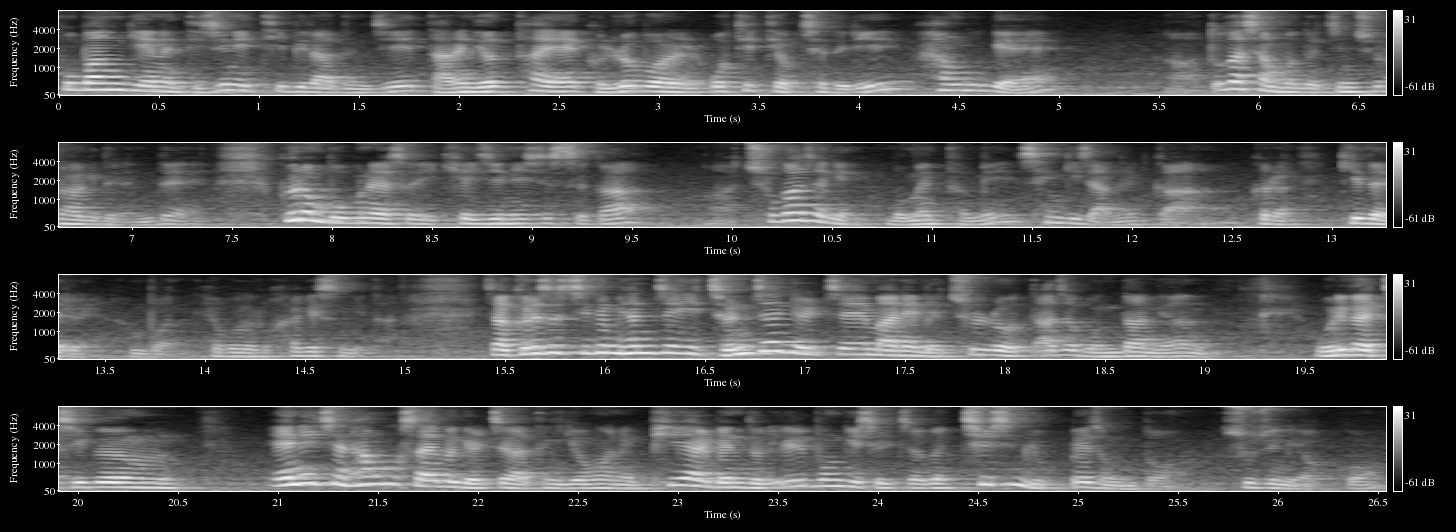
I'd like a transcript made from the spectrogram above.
후반기에는 디즈니 TV라든지 다른 여타의 글로벌 OTT 업체들이 한국에 어, 또다시 한 번 더 진출하게 되는데 그런 부분에서 이 KG니시스가 어, 추가적인 모멘텀이 생기지 않을까 그런 기대를 한번 해보도록 하겠습니다. 자 그래서 지금 현재 이 전자결제만의 매출로 따져본다면 우리가 지금 NHN 한국사이버결제 같은 경우는 PR 밴드로 1분기 실적은 76배 정도 수준이었고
